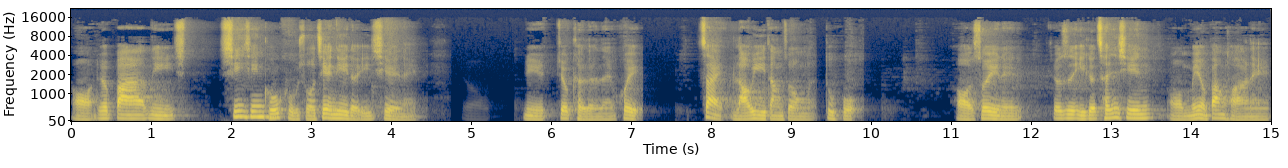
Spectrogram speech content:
哦，就把你。辛辛苦苦所建立的一切呢，你就可能呢会在劳役当中度过。哦，所以呢，就是一个嗔心哦，没有办法呢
